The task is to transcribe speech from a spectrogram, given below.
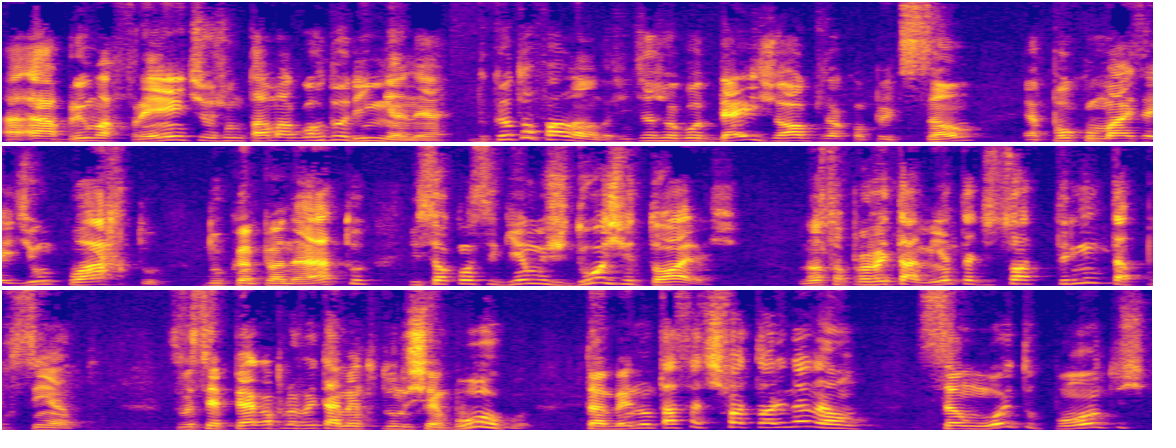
abrir uma frente ou juntar uma gordurinha, né? Do que eu tô falando, a gente já jogou 10 jogos na competição, é pouco mais aí de um quarto do campeonato e só conseguimos duas vitórias. Nosso aproveitamento é de só 30%. Se você pega o aproveitamento do Luxemburgo, também não está satisfatório ainda não. São 8 pontos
